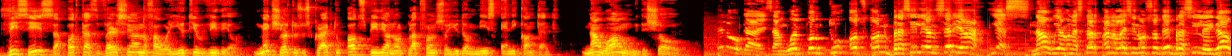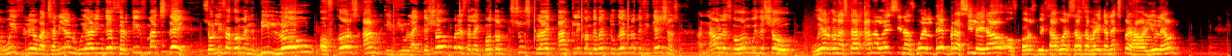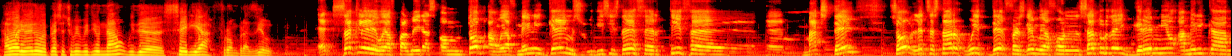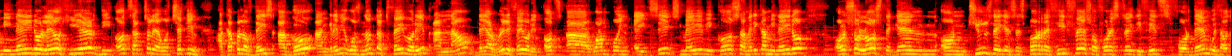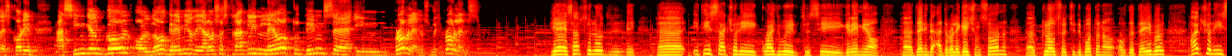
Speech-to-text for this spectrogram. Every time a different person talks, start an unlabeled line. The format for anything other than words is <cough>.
This is a podcast version of our YouTube video. Make sure to subscribe to Oddspedia on all platforms so you don't miss any content. Now on with the show. Hello guys and welcome to Odds on Brazilian Serie A. Yes, now we are gonna start analyzing also the Brasileira with Leo Bachanian. We are in the 13th match day. So leave a comment below, of course, and if you like the show, press the like button, subscribe, and click on the bell to get notifications. And now let's go on with the show. We are gonna start analyzing as well the Brasileirao, of course, with our South American expert. How are you, Leon?
How are you, Edu? A pleasure to be with you now with the Serie A from Brazil.
Exactly. We have Palmeiras on top, and we have many games. This is the 30th uh, uh, match day. So let's start with the first game we have on Saturday. Gremio America Mineiro. Leo here. The odds actually, I was checking a couple of days ago, and Gremio was not that favorite, and now they are really favorite. Odds are 1.86, maybe because America Mineiro also lost again on Tuesday against Sport Recife, so four straight defeats for them without scoring a single goal. Although Gremio, they are also struggling. Leo, two teams uh, in problems with problems.
Yes, absolutely. Uh, it is actually quite weird to see Gremio uh, there in the, at the relegation zone, uh, closer to the bottom of, the table. Actually,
